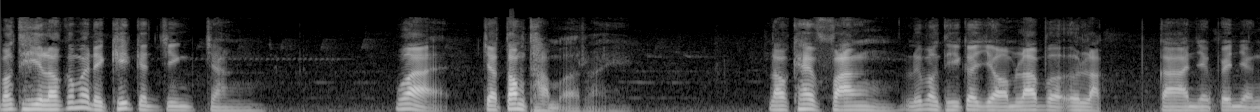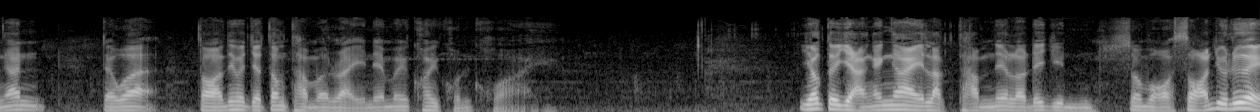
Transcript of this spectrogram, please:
บางทีเราก็ไม่ได้คิดกันจริงจัง ว่าจะต้องทำอะไร เราแค่ฟังหรือบางทีก็ยอมรับว่าเออหลัก การยังเป็นอย่างนั้น แต่ว่าตอนที่ว่าจะต้องทำอะไรเนี่ยไม่ค่อยขนขวาย ยกตัวอย่างง่าย ๆ หลักธรรมเนี่ยเราได้ยินสมอสอนอยู่เรื่อย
